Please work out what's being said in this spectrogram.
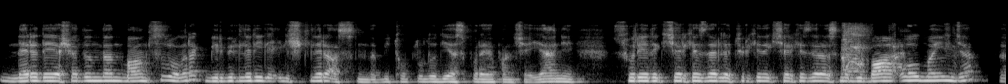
nerede yaşadığından bağımsız olarak birbirleriyle ilişkileri aslında bir topluluğu diaspora yapan şey. Yani Suriye'deki Çerkezlerle Türkiye'deki Çerkezler arasında bir bağ olmayınca e,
